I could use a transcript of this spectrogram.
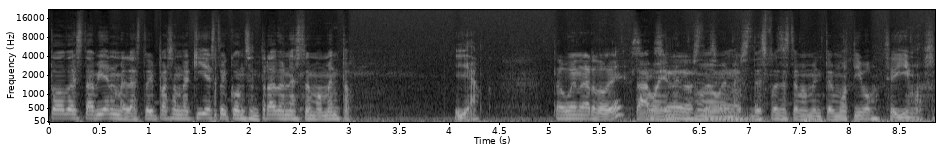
todo está bien, me la estoy pasando aquí, estoy concentrado en este momento. Y ya, Está buenardo, ¿eh? está bueno, muy me bueno. Después de este momento emotivo, seguimos.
